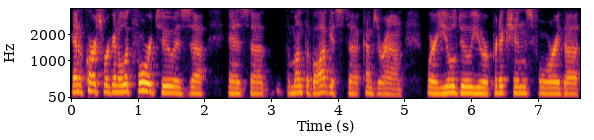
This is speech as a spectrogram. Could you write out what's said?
and of course we're going to look forward to as uh, as uh, the month of August uh, comes around, where you'll do your predictions for the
